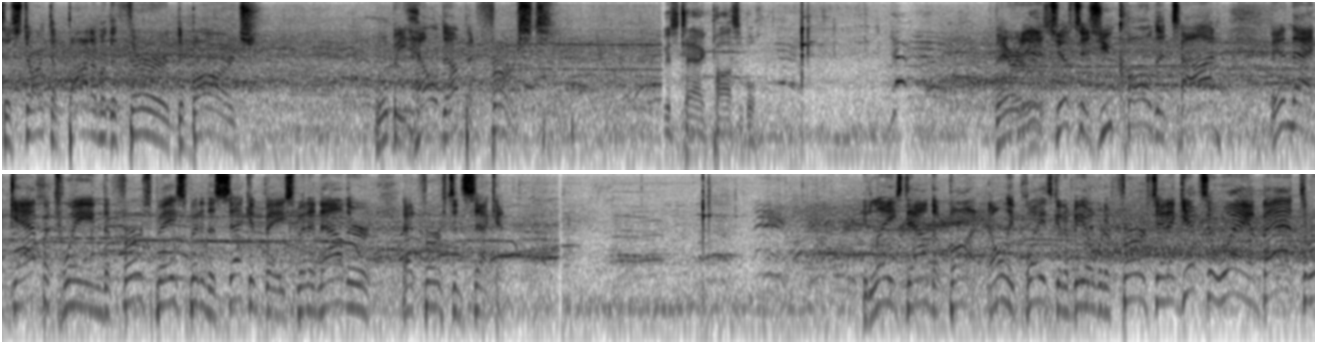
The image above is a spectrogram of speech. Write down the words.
to start the bottom of the third. DeBarge will be held up at first. This tag possible. There it is, just as you called it, Todd. In that gap between the first baseman and the second baseman, and now they're at first and second. He lays down the bunt. Only play is going to be over to first, and it gets away. A bad throw.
